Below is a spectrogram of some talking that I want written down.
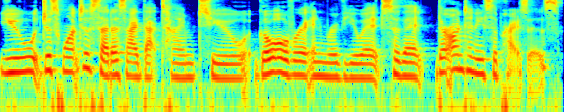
You just want to set aside that time to go over it and review it so that there aren't any surprises.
